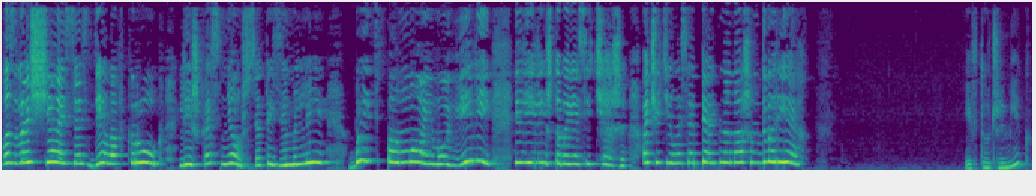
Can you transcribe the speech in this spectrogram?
возвращайся, сделав круг. Лишь коснешься ты земли, быть, по-моему, вели, вели, чтобы я сейчас же очутилась опять на нашем дворе и в тот же миг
